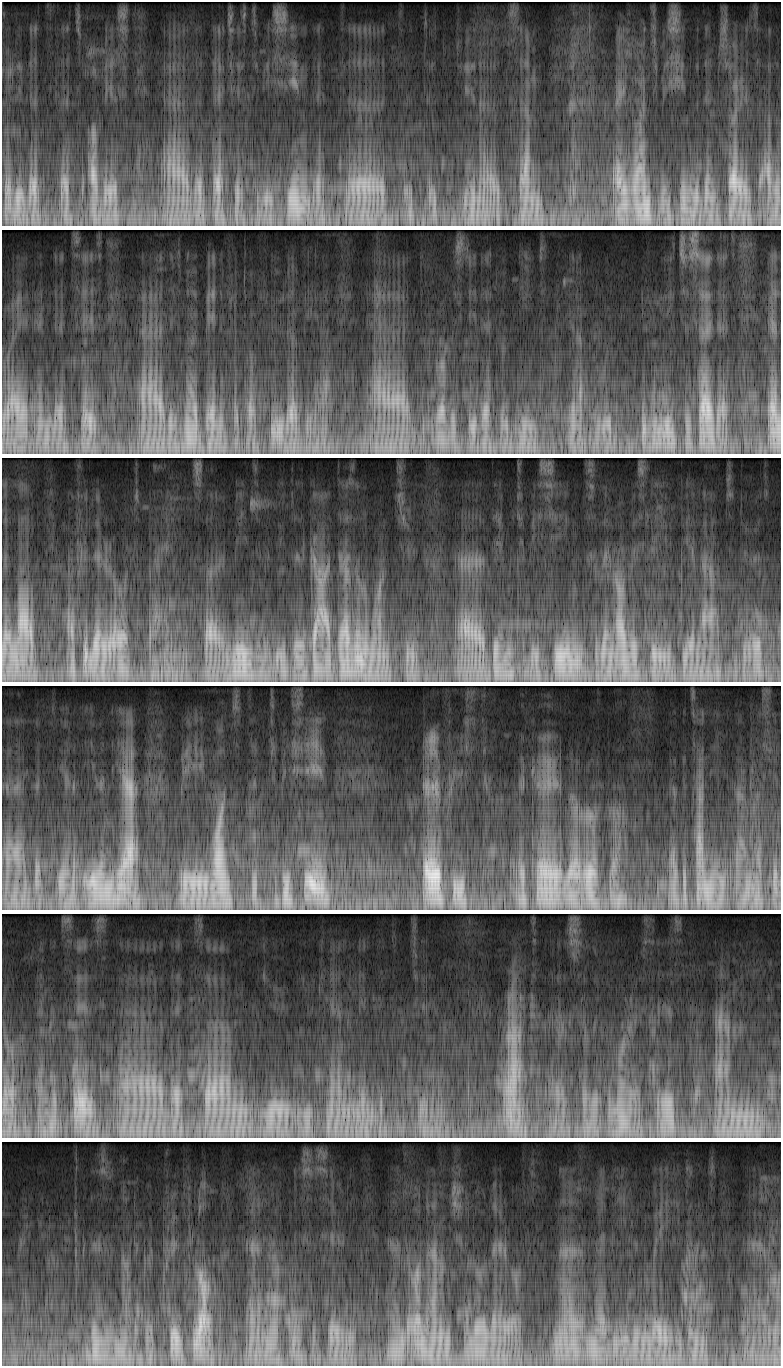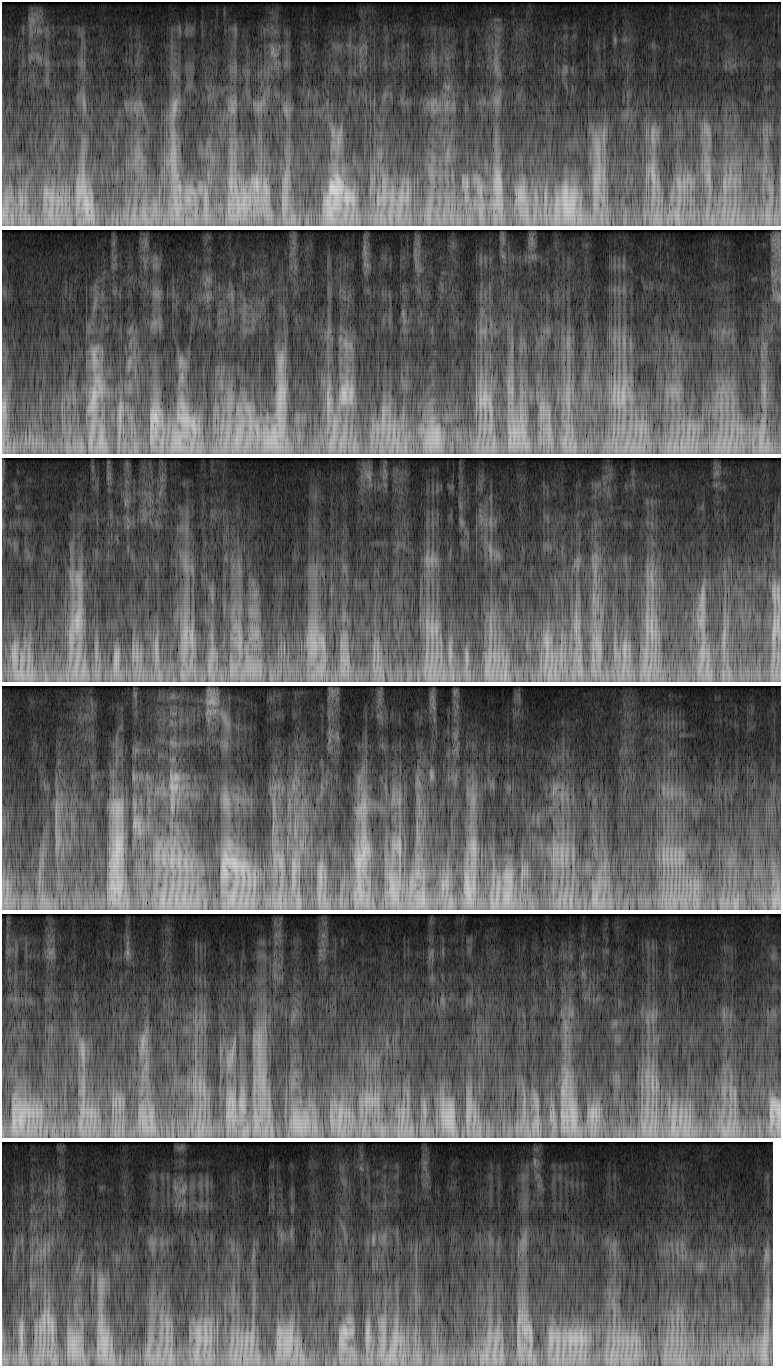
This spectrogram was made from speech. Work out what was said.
surely that's that's obvious uh, that that has to be seen. That uh, it, it, you know it's um, wants to be seen with them. Sorry, it's the other way, and it says uh, there's no benefit of food over here. Uh, obviously, that would need, you know, would need to say that. Ella love, I feel. So it means if the guy doesn't want to uh, them to be seen, so then obviously you'd be allowed to do it. Uh, but you know, even here, we want it to be seen. Okay, Akatani Mashilo, and it says uh, that um, you you can lend it to him. Right, uh, so the Gemara says, um, this is not a good proof law, uh, not necessarily. Shalolerot. No, maybe even where he didn't uh, want to be seen with them. Um. Uh, but the fact is, that the beginning part of the of the of the uh, Brata, it said, Lo Yishalenu, you're not allowed to lend it to him. Uh, Tana Sefer, um, um, uh, Mashilu, Rata teaches just par- from parallel uh, purposes uh, that you can lend him. Okay, so there's no answer from here. All right, uh, so uh, that question. All right, so now next Mishnah, and there's a kind of um, uh, continues from the first one. Kodavash usin nefesh, anything uh, that you don't use uh, in uh, food preparation. Makom she makirin yotze behen aser, in a place where you um,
